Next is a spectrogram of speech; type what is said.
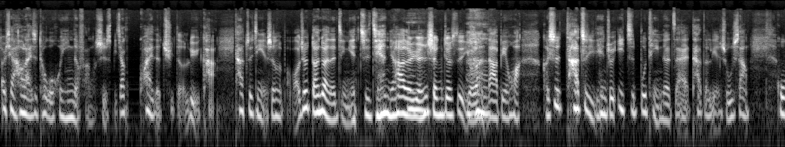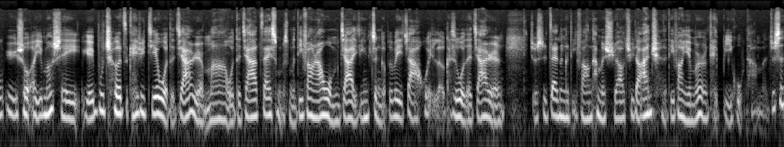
而且后来是透过婚姻的方式，比较快的取得绿卡。他最近也生了宝宝，就短短的几年之间，他的人生就是有了很大变化。嗯、可是他这几天就一直不停的在他的脸书上呼吁说：“呃，有没有谁有一部车子可以去接我的家人吗？我的家在什么什么地方？然后我们家已经整个都被炸毁了，可是我的。”家人就是在那个地方，他们需要去到安全的地方，有没有人可以庇护他们？就是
